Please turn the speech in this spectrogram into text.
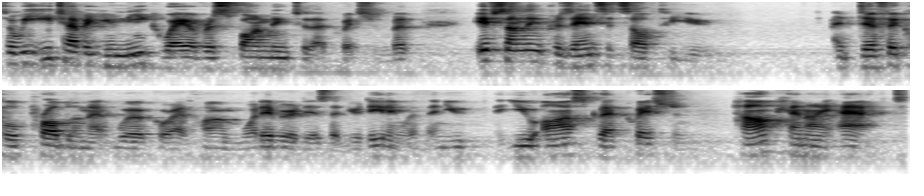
So we each have a unique way of responding to that question. But if something presents itself to you, a difficult problem at work or at home, whatever it is that you're dealing with, and you, you ask that question, how can I act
